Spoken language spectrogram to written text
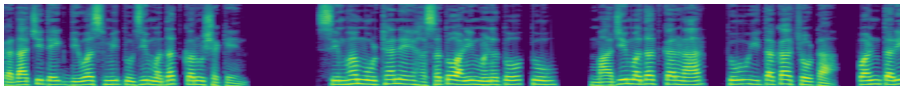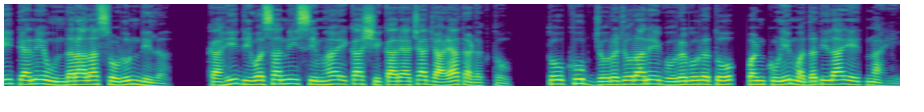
कदाचित एक दिवस मी तुझी मदत करू शकेन. सिंह मोठ्याने हसतो आणि म्हणतो तू माझी मदत करणार तू इतका छोटा. पण तरी त्याने उंदराला सोडून दिलं. काही दिवसांनी सिंह एका शिकाऱ्याच्या जाळ्यात अडकतो. तो खूप जोरजोराने गुरगुरतो पण कुणी मदतीला येत नाही.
